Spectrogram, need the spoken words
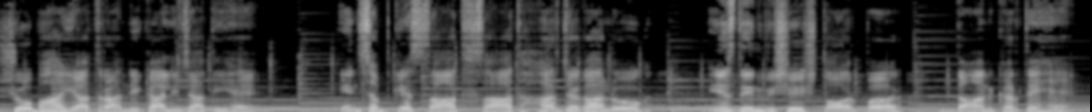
शोभा यात्रा निकाली जाती है। इन सबके साथ साथ हर जगह लोग इस दिन विशेष तौर पर दान करते हैं।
